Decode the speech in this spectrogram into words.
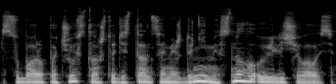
Субару почувствовал, что дистанция между ними снова увеличивалась.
